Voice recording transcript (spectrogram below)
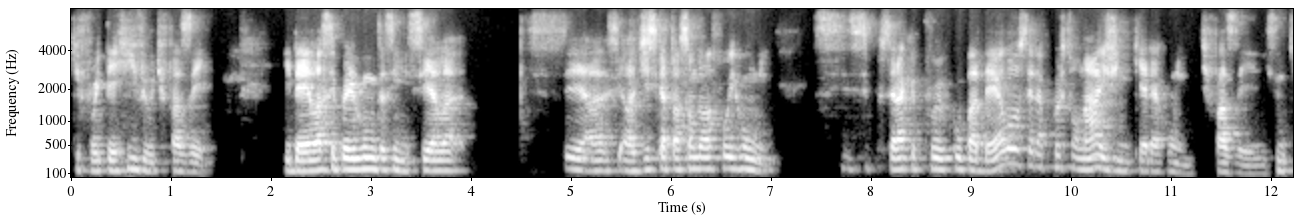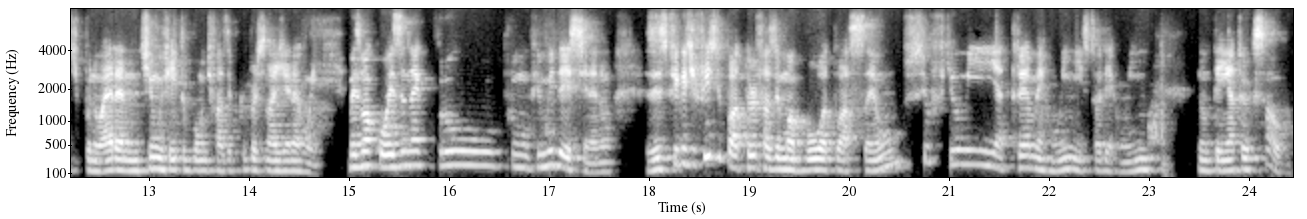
que foi terrível de fazer. E daí ela se pergunta assim, se ela, se ela, ela disse que a atuação dela foi ruim. Se- se- será que foi culpa dela ou será personagem que era ruim de fazer? Assim, tipo, não era, não tinha um jeito bom de fazer porque o personagem era ruim. Mesma coisa, né, pro, pro um filme desse, né? Não- às vezes fica difícil para o ator fazer uma boa atuação se o filme, a trama é ruim, a história é ruim, não tem ator que salva.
